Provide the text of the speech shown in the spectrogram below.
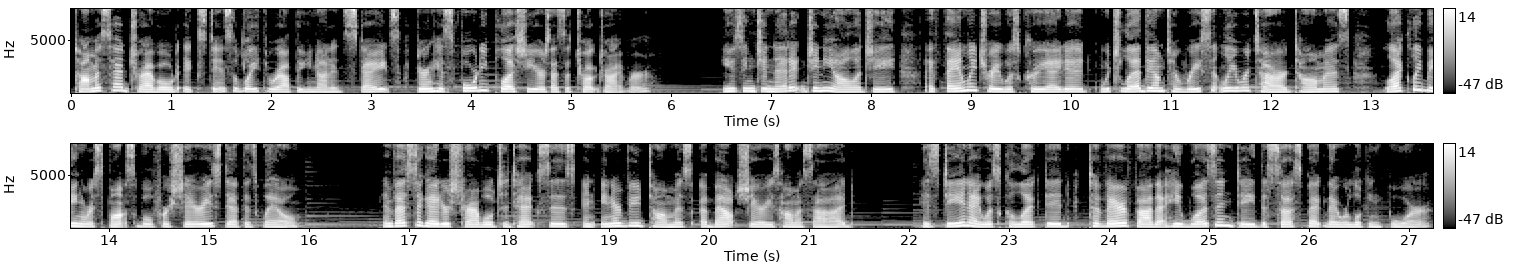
Thomas had traveled extensively throughout the United States during his 40 plus years as a truck driver. Using genetic genealogy, a family tree was created which led them to recently retired Thomas, likely being responsible for Sherri's death as well. Investigators traveled to Texas and interviewed Thomas about Sherri's homicide. His DNA was collected to verify that he was indeed the suspect they were looking for.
